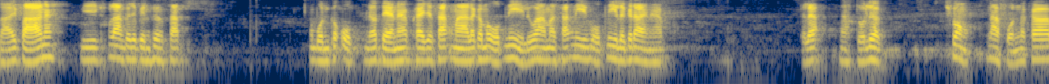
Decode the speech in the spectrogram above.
หลายฝานะ มีข้างล่างก็จะเป็นเครื่องซัก ข้างบนก็อบแล้วแต่นะครับใครจะซักมาแล้วก็มาอบนี่หรือว่ามาซักนี่อบนี่เลยก็ได้นะครับแต่แล้วนะตัวเลือกช่วงหน้าฝนนะครับ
